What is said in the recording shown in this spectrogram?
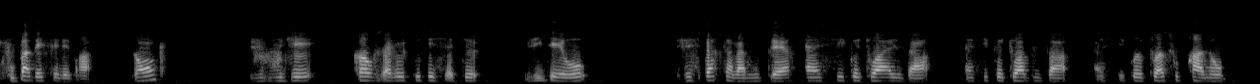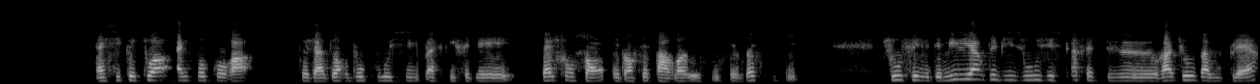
Il faut pas baisser les bras. Donc, je vous dis, quand vous allez écouter cette vidéo, j'espère que ça va vous plaire, ainsi que toi, Elsa, ainsi que toi, Buba, ainsi que toi, Soprano, ainsi que toi, Pokora, que j'adore beaucoup aussi parce qu'il fait des belles chansons et dans ses paroles aussi, c'est vrai ce qu'il. Je vous fais des milliards de bisous. J'espère que cette euh, radio va vous plaire.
